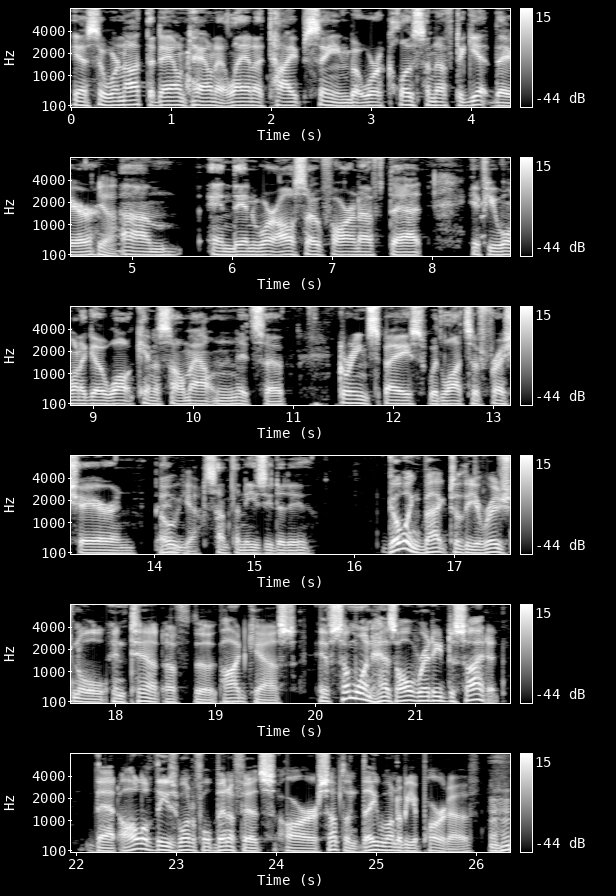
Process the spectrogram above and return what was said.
Yeah, so we're not the downtown Atlanta type scene, but we're close enough to get there. Yeah. Um, and then we're also far enough that if you want to go walk Kennesaw Mountain, it's a green space with lots of fresh air and, oh, yeah. something easy to do. Going back to the original intent of the podcast, if someone has already decided that all of these wonderful benefits are something they want to be a part of, mm-hmm.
